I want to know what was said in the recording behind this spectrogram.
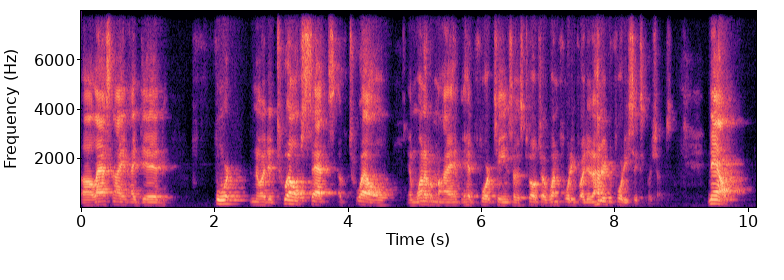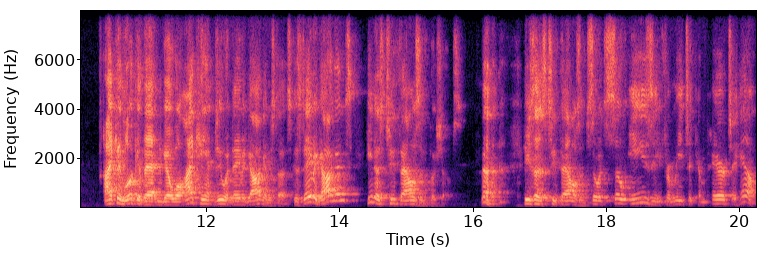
Uh, last night I did four, no, I did 12 sets of 12 and one of them I had 14. So it's 12, so 144, I did 146 push-ups. Now I can look at that and go, well, I can't do what David Goggins does because David Goggins, he does 2000 push-ups. he does 2000. So it's so easy for me to compare to him.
